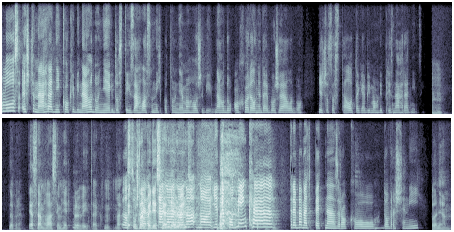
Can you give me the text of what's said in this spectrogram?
plus ešte náhradníkov, keby náhodou niekto z tých zahlásených potom nemohol, že by náhodou ochorel, nedaj Bože, alebo niečo sa stalo, tak aby mohli prísť náhradníci. Uh-huh. Dobre, ja sa hlásim hneď hm. prvý, tak ma, no, už len 59. Ano, no, no, no, jedna podmienka, treba mať 15 rokov dovršených. Plňam,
